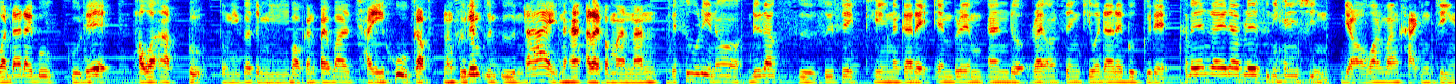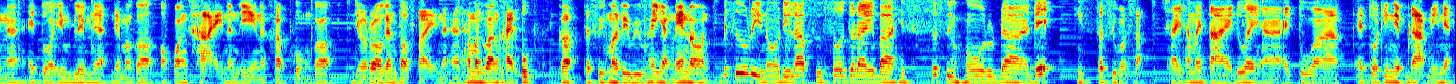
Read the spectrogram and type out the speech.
วันได้ไดบุกูเดพาวเวอร์อัพปุตรงนี้ก็จะมีบอกกันไปว่าใช้คู่กับหนังสือเล่มอื่นๆ ได้นะฮะ อะไรประมาณนั้นเบสซูริโนดูรักซูซูเซเคงนากาเรเอมเบรมแอนโดไรออนเซนคิวดาไดบุกูเดคาเมนไรดาเบลซูนิเฮนชินเดี๋ยววันวางขายจริงๆนะไอตัวเอมเบรมเนี่ยเดี๋ยวมันก็ออกวางขายนั่นเองนะครับผมก็เดี๋ยวรอกันต่อไปนะฮะถ้ามันวางขายปุ๊บก็จะซื้อมารีวิวให้อย่างแน่นอนเบสซูริโนดีลักซูโซดไรบาฮิสซึโฮรุดาเดฮิสซึวาสะใช้ทำให้ตายด้วยอ่าไอตัวไอตัวที่เหน็บดาบนี้เนี่ย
